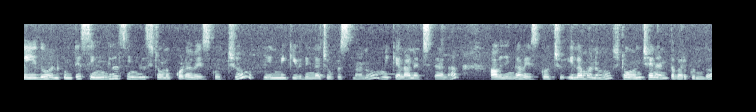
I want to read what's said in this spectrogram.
లేదు అనుకుంటే సింగిల్ సింగిల్ స్టోన్కి కూడా వేసుకోవచ్చు. నేను మీకు ఈ విధంగా చూపిస్తున్నాను. మీకు ఎలా నచ్చితే అలా ఆ విధంగా వేసుకోవచ్చు. ఇలా మనము స్టోన్ చైన్ ఎంతవరకు ఉందో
